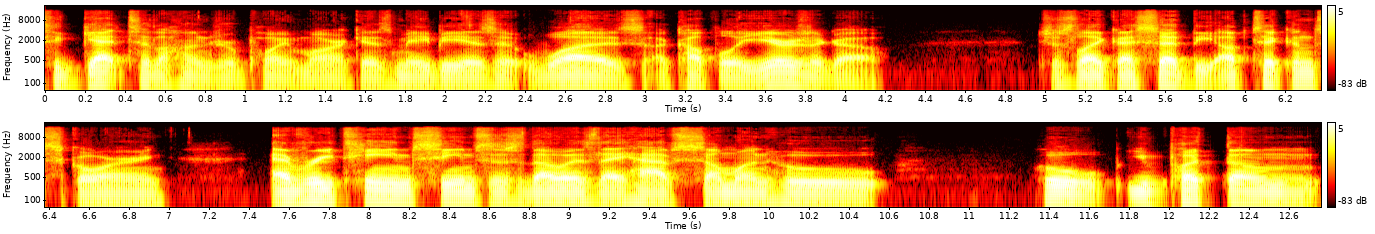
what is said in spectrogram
to get to the 100 point mark as maybe as it was a couple of years ago. Just like I said, the uptick in scoring, every team seems as though as they have someone who who you put them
